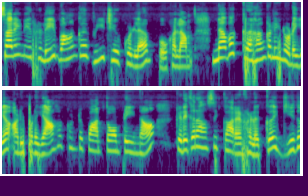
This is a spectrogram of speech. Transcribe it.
சரி நேர்களே வாங்க வீடியோக்குள்ளே போகலாம். நவக்கிரகங்களினுடைய அடிப்படையாக கொண்டு பார்த்தோம் அப்படின்னா கிடகராசிக்காரர்களுக்கு இது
